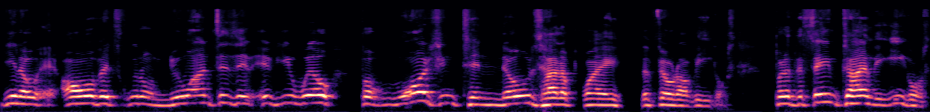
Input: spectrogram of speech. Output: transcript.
you know, all of its little nuances, if, if you will but Washington knows how to play the Philadelphia Eagles. But at the same time, the Eagles,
